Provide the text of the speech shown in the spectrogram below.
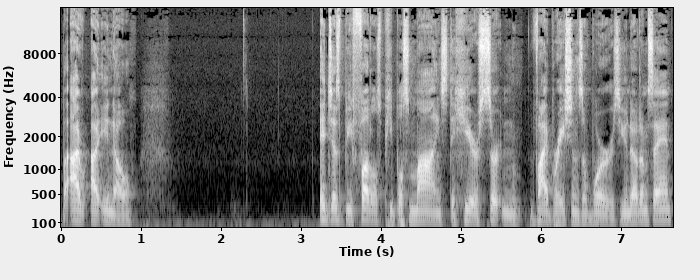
But I, I, you know, it just befuddles people's minds to hear certain vibrations of words. You know what I'm saying?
